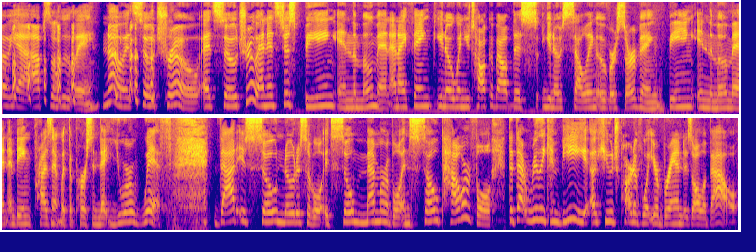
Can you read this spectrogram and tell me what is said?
Oh yeah absolutely. No it's so true. It's so true. And it's just being in the moment. And i think you know when you talk about this you know selling over serving being in the moment and being present with the person that you're with that is so noticeable, it's so memorable and so powerful that that really can be a huge part of what your brand is all about.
